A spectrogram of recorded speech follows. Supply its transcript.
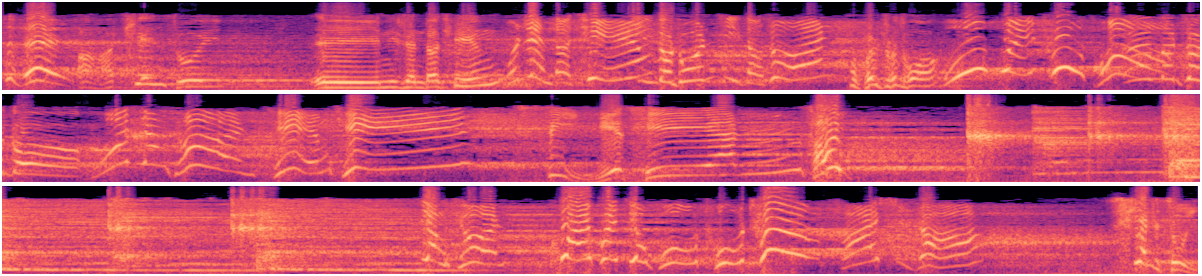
此人。啊，千岁，呃，你认得清？我认得清。记得准？记得准。不会出错。不会出错。那这个，我将军，请起，谢千岁。千岁，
